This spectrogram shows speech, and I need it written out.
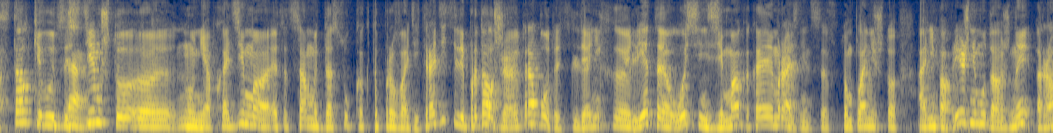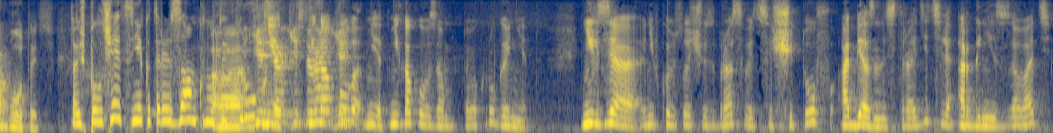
сталкиваются да. с тем, что э, ну, необходимо этот самый досуг как-то проводить. Родители продолжают работать. Для них э, лето, осень, зима, какая им разница? В том плане, что они по-прежнему должны работать. То есть получается некоторый замкнутый а, круг? Если, нет, если никакого, нет, никакого замкнутого круга нет. Нельзя ни в коем случае сбрасывать со счетов обязанность родителя организовать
